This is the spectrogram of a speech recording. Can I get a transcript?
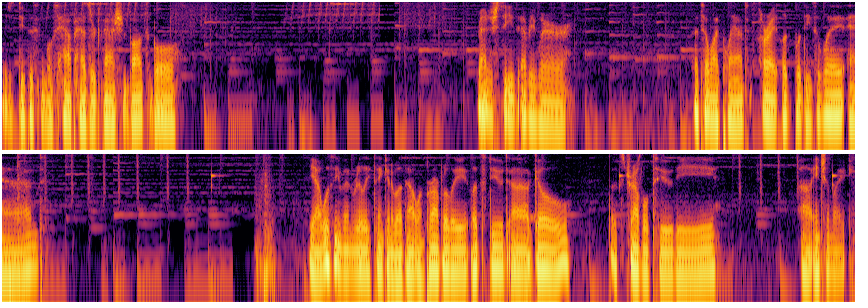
We just do this in the most haphazard fashion possible. Radish seeds everywhere. That's how I plant. Alright, let's put these away and Yeah, I wasn't even really thinking about that one properly. Let's do uh, go. Let's travel to the uh, ancient lake.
